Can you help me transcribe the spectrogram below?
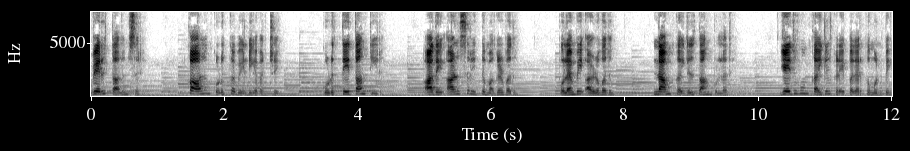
வெறுத்தாலும் சரி காலம் கொடுக்க வேண்டியவற்றை கொடுத்தே தான் தீரும். அதை அனுசரித்து மகிழ்வதும் புலம்பி அழுவதும் நம் கையில் தான் உள்ளது. எதுவும் கையில் கிடைப்பதற்கு முன்பே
